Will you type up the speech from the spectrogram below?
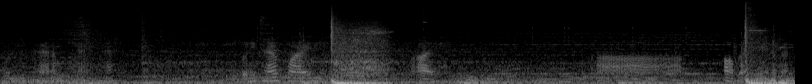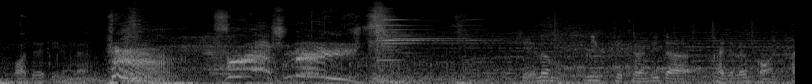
ตัวนี้แพ้น้ำแข็งนะ ตัวนี้แพ้ไฟนี่ไปอ่าเอาแบบนี้แล้วกันบอสจะได้ตีแรง Fresh meat! โอเคเริ่มนี่คือเทิร์นที่จะใครจะเริ่มก่อนใคร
